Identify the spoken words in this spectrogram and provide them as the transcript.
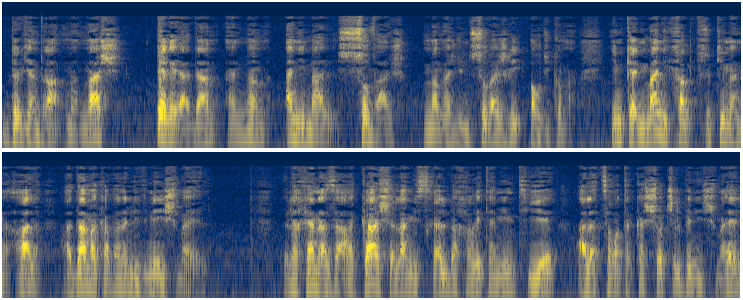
deviendra mamash Péré Adam, un homme animal, sauvage, mamash d'une sauvagerie hors du commun. Imken manikrab psukim al Adam akavana livne Ishmael. ולכן הזעקה של עם ישראל באחרית הימים תהיה על הצרות הקשות של בן ישמעאל,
